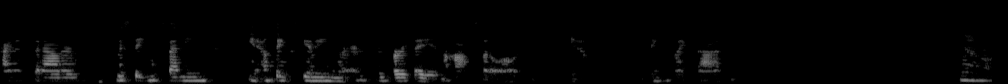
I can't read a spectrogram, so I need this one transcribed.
kind of sit out or missing spending, you know, Thanksgiving or his birthday in the hospital, you know, things like that. Yeah,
